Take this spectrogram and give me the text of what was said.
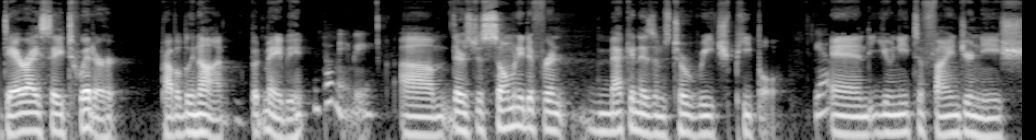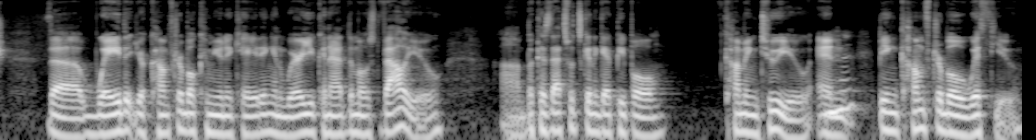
dare I say Twitter. Probably not, but maybe. But maybe. Um, there's just so many different mechanisms to reach people. Yep. And you need to find your niche the way that you're comfortable communicating and where you can add the most value, uh, because that's what's going to get people coming to you and mm-hmm. being comfortable with you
